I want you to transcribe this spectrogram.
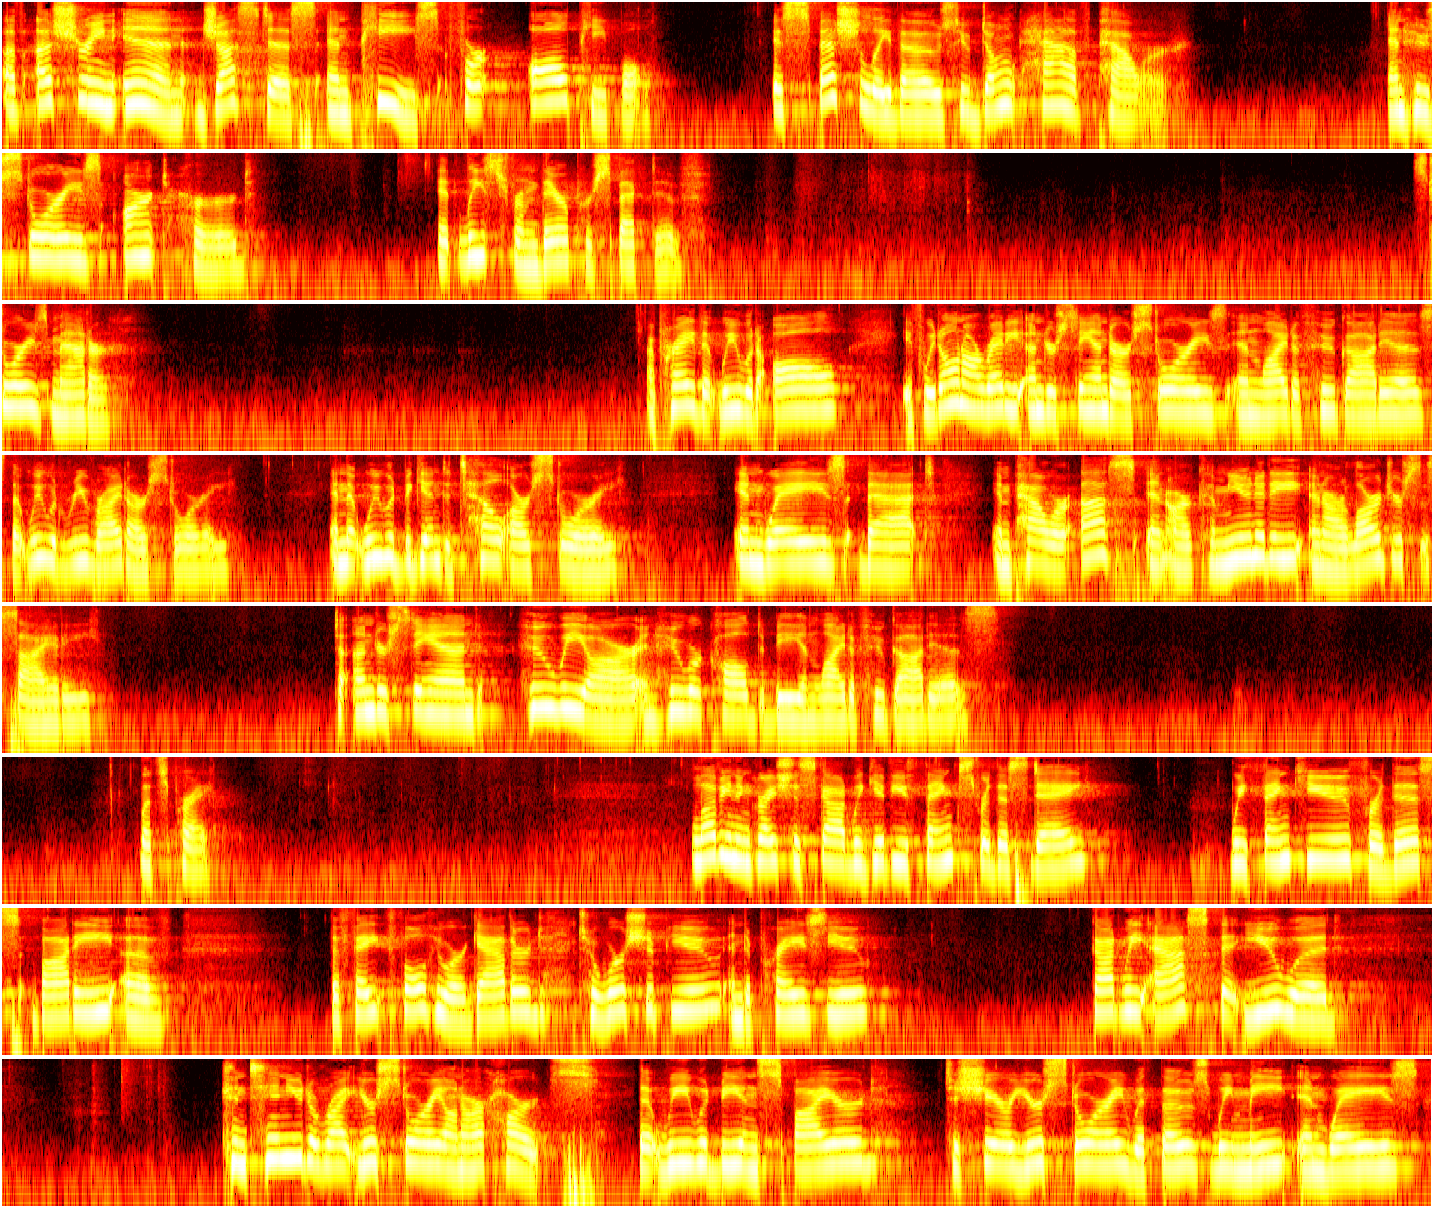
of ushering in justice and peace for all people, especially those who don't have power and whose stories aren't heard, at least from their perspective. Stories matter. I pray that we would all, if we don't already understand our stories in light of who God is, that we would rewrite our story and that we would begin to tell our story in ways that empower us and our community and our larger society to understand who we are and who we're called to be in light of who God is. Let's pray. Loving and gracious God, we give you thanks for this day. We thank you for this body of the faithful who are gathered to worship you and to praise you. God, we ask that you would continue to write your story on our hearts, that we would be inspired to share your story with those we meet in ways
